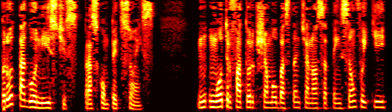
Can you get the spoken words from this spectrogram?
protagonistas para as competições. Um, um, outro fator que chamou bastante a nossa atenção foi que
